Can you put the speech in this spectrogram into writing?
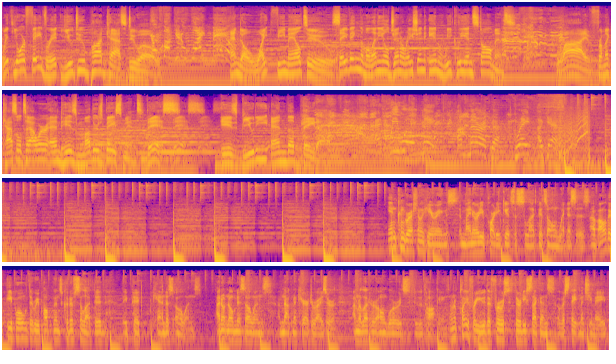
with your favorite YouTube podcast duo You're Fucking a white male. and a white female too, saving the millennial generation in weekly installments. Live from a castle tower and his mother's basement, this is Beauty and the Beta. and we will make America great again. In congressional hearings, the minority party gets to select its own witnesses. Of all the people that Republicans could have selected, they picked Candace Owens. I don't know Miss Owens. I'm not going to characterize her. I'm going to let her own words do the talking. I'm going to play for you the first 30 seconds of a statement she made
